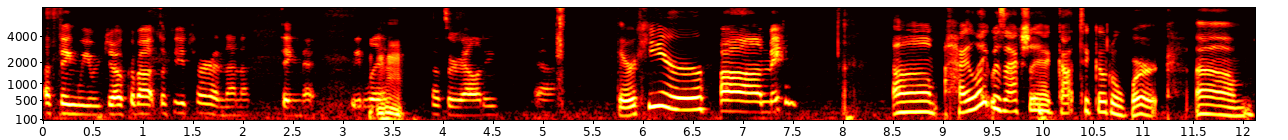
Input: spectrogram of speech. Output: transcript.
a thing we would joke about in the future, and then a thing that we live. Mhm. That's a reality. Yeah. They're here. Uh, Megan. Um, highlight was actually I got to go to work. Um,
